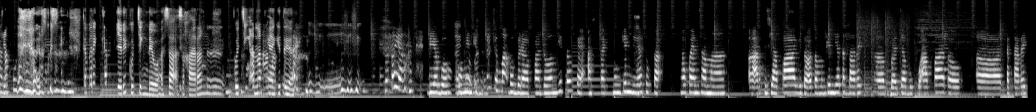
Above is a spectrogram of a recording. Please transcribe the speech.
Anak kucing. anak kucing. kan tadi cat jadi kucing dewasa, sekarang kucing anaknya anak gitu ya. itu tuh yang dia bohongin itu, itu tuh cuma beberapa doang gitu kayak aspek mungkin dia suka ngefans sama uh, artis siapa gitu atau mungkin dia tertarik uh, baca buku apa atau uh, tertarik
